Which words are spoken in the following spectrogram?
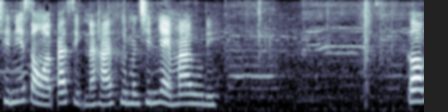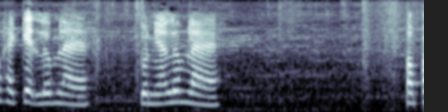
ชิ้นนี้สองร้อยแปดสิบนะคะ คือมันชิ้นใหญ่มากดูดิ ก็แพ็กเกจเริ่มแล ตัวนี้เริ่มแล ต่อไป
